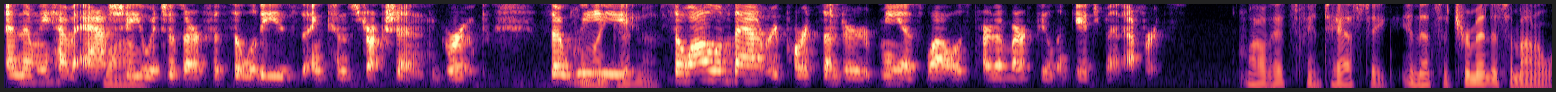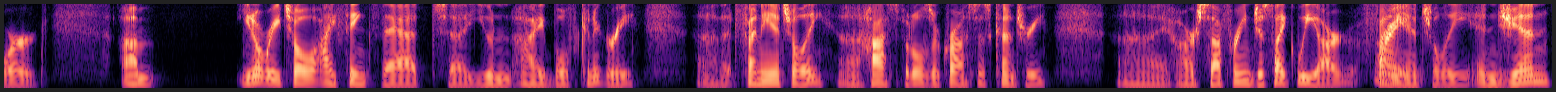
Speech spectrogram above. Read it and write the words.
and then we have ASHE, wow. which is our facilities and construction group. So oh we so all of that reports under me as well as part of our field engagement efforts. Wow, that's fantastic, and that's a tremendous amount of work. Um, you know, Rachel, I think that uh, you and I both can agree uh, that financially, uh, hospitals across this country uh, are suffering just like we are financially. Right. And Jen,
